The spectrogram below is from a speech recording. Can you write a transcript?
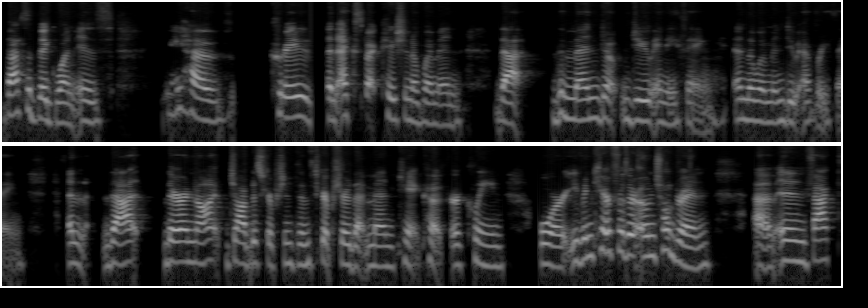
that's a big one is we have created an expectation of women that the men don't do anything and the women do everything. And that there are not job descriptions in scripture that men can't cook or clean or even care for their own children. Um, and in fact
